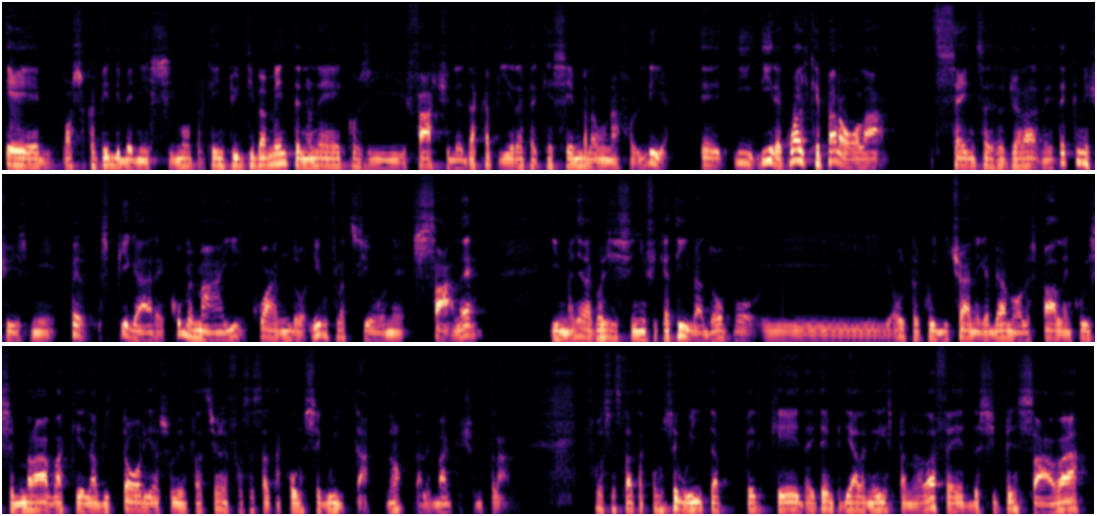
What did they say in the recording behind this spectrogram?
e posso capirli benissimo perché intuitivamente non è così facile da capire perché sembra una follia. E di dire qualche parola senza esagerare nei tecnicismi, per spiegare come mai quando l'inflazione sale in maniera così significativa dopo i oltre 15 anni che abbiamo alle spalle in cui sembrava che la vittoria sull'inflazione fosse stata conseguita no? dalle banche centrali fosse stata conseguita perché dai tempi di Alan Greenspan alla Fed si pensava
